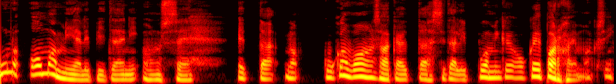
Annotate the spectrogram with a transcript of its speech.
Mun oma mielipiteeni on se, että no, kuka vaan saa käyttää sitä lippua, minkä kokee parhaimmaksi.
